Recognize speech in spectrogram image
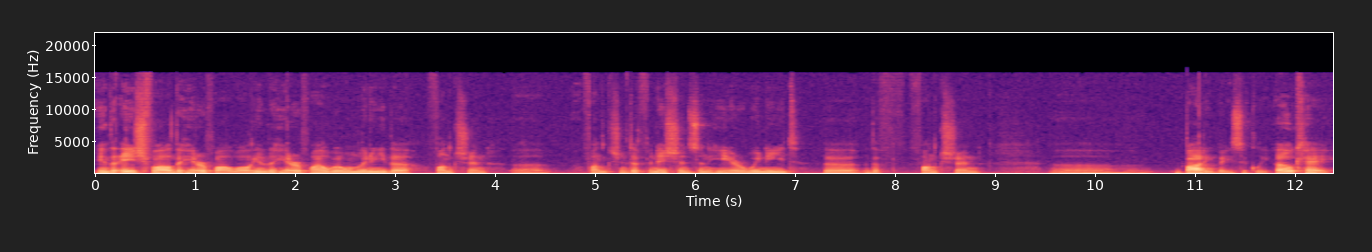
in the H file the header file? Well in the header file we only need the function uh, function definitions and here we need the the function uh, body basically. Okay.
